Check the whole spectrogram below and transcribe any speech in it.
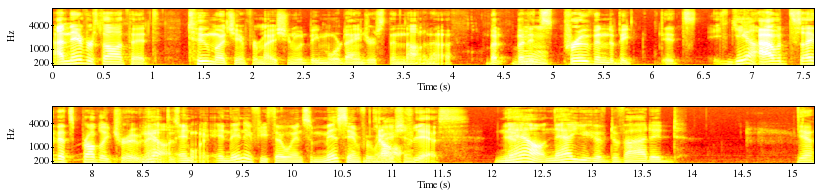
I never thought that too much information would be more dangerous than not enough. But but Mm. it's proven to be. It's. Yeah, I would say that's probably true now yeah, at this and point. and then if you throw in some misinformation, Oh, yes. Yeah. now now you have divided Yeah.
